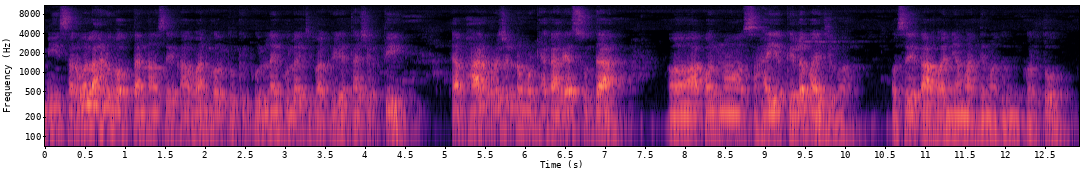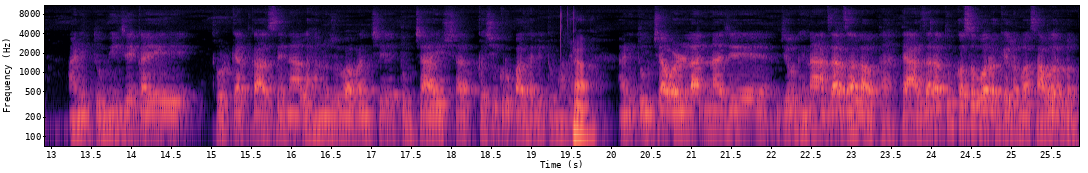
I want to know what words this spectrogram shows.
मी सर्व लहानू भक्तांना असं एक आवाहन करतो की फुल नाही फुलाची पाकळी यथाशक्ती ह्या फार प्रचंड मोठ्या कार्यात सुद्धा आपण सहाय्य केलं पाहिजे बा असं एक आव्हान या माध्यमातून मी करतो. आणि तुम्ही जे काही थोडक्यात का असेना लहानोजी बाबांचे तुमच्या आयुष्यात कशी कृपा झाली तुम्हाला? आणि तुमच्या वडिलांना जे जीव घेणा आजार झाला होता त्या आजारातून कसं बरं केलं बा सावरलं?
